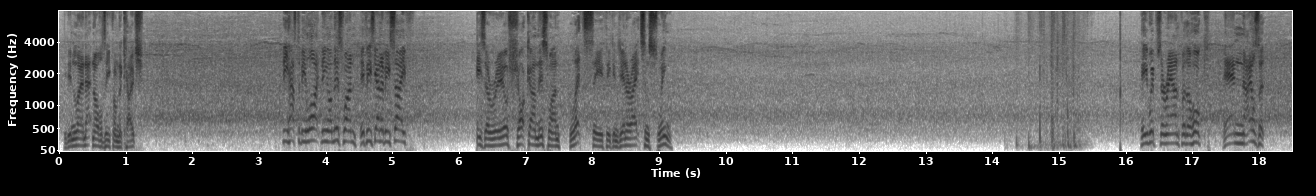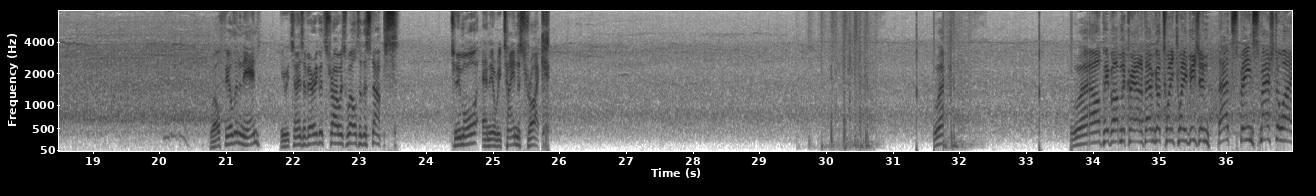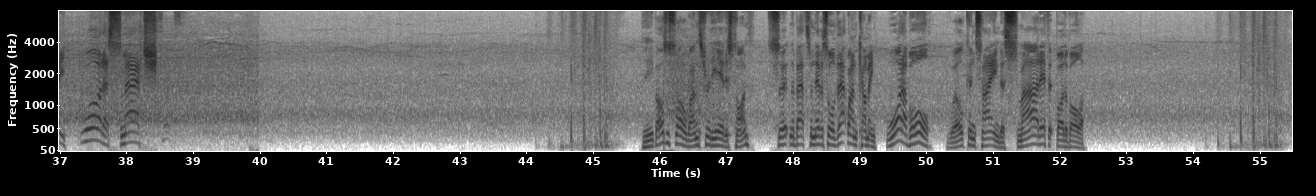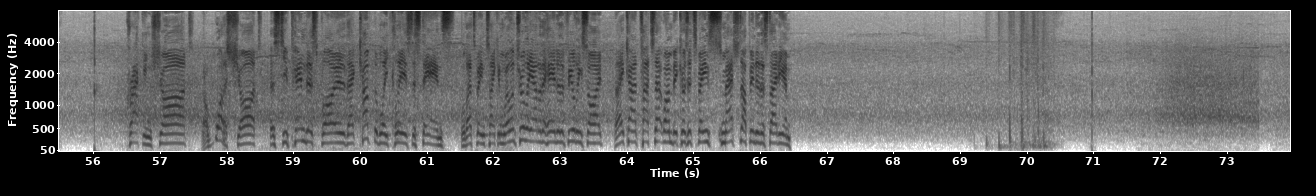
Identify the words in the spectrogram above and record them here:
He didn't learn that novelty from the coach. He has to be lightning on this one if he's going to be safe. He's a real shotgun, this one. Let's see if he can generate some swing. He whips around for the hook and nails it. Well fielded in the end. He returns a very good throw as well to the stumps. Two more and he'll retain the strike. Well, well, people up in the crowd, if they haven't got 2020 vision, that's been smashed away. What a smash. He bowls a slower one through the air this time. Certain the batsman never saw that one coming. What a ball. Well contained. A smart effort by the bowler. Cracking shot. Oh, what a shot. A stupendous blow that comfortably clears the stands. Well, that's been taken well and truly out of the hand of the fielding side. They can't touch that one because it's been smashed up into the stadium.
